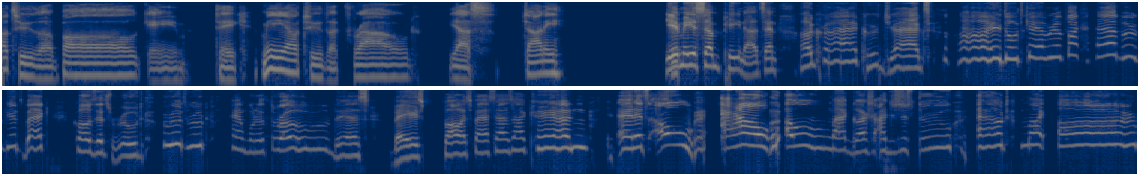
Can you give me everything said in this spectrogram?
Out to the ball game. Take me out to the crowd. Yes, Johnny. Give me some peanuts and a cracker jacks. I don't care if I ever get back, cause it's root, root, root. I'm gonna throw this baseball as fast as I can. And it's oh, ow, oh my gosh, I just threw out my arm.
